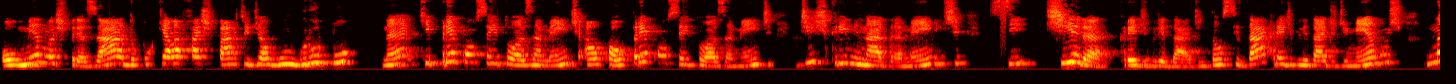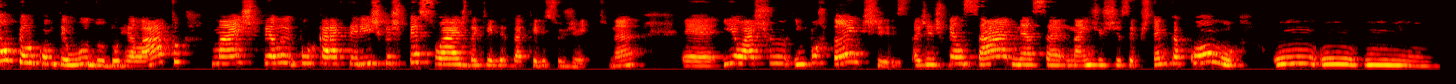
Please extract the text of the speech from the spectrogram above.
ou menosprezado porque ela faz parte de algum grupo né, que preconceituosamente, ao qual preconceituosamente, discriminadamente se tira credibilidade. Então, se dá credibilidade de menos, não pelo conteúdo do relato, mas pelo, por características pessoais daquele, daquele sujeito. Né? É, e eu acho importante a gente pensar nessa, na injustiça epistêmica como um, um, um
